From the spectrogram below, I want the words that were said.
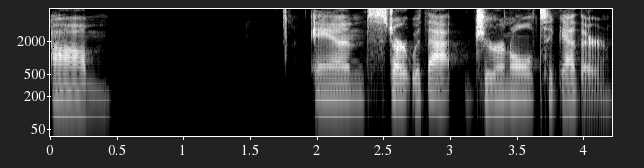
Um, and start with that. Journal together.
